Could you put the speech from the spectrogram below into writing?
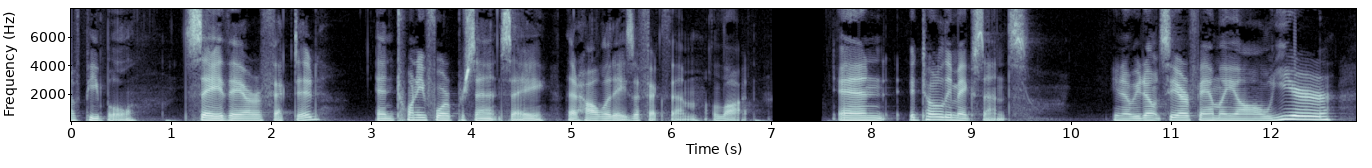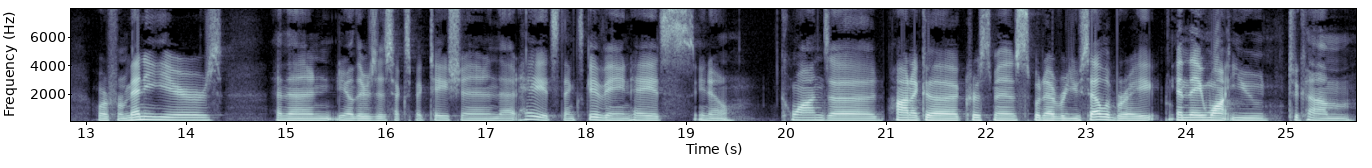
of people say they are affected, and 24% say that holidays affect them a lot. And it totally makes sense. You know, we don't see our family all year or for many years. And then, you know, there's this expectation that, hey, it's Thanksgiving. Hey, it's, you know, Kwanzaa, Hanukkah, Christmas, whatever you celebrate. And they want you to come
